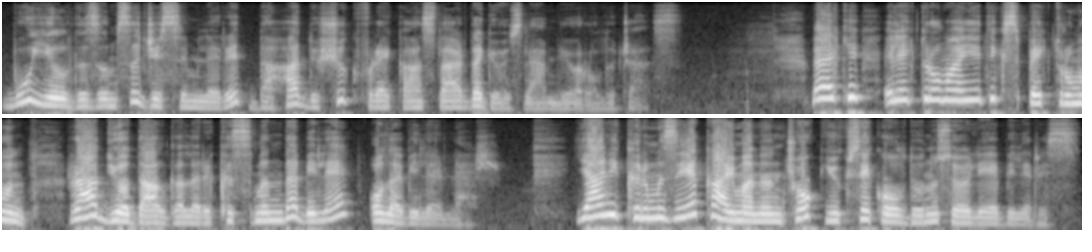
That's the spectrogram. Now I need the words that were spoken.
bu yıldızımsı cisimleri daha düşük frekanslarda gözlemliyor olacağız. Belki elektromanyetik spektrumun radyo dalgaları kısmında bile olabilirler. Yani kırmızıya kaymanın çok yüksek olduğunu söyleyebiliriz.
